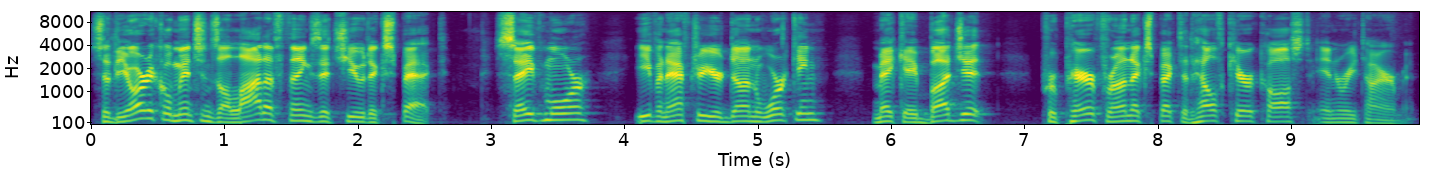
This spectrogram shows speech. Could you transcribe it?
So the article mentions a lot of things that you would expect. Save more, even after you're done working, make a budget, prepare for unexpected health care costs in retirement.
